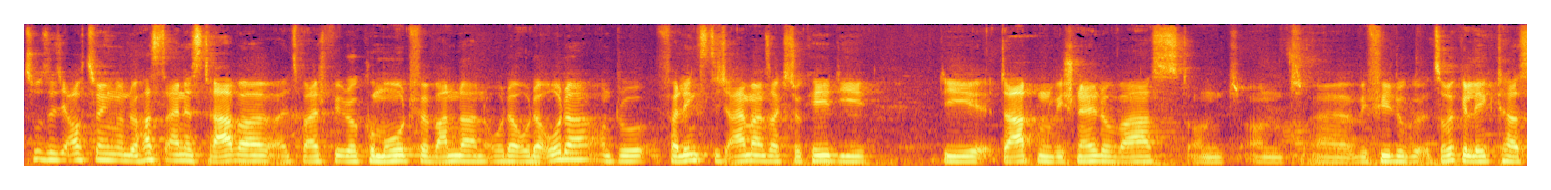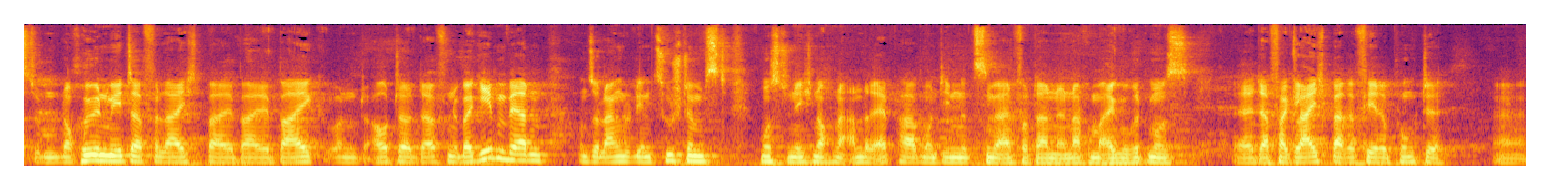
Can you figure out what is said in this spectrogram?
zusätzlich aufzwingen und du hast eine Strava als Beispiel oder Komoot für Wandern oder, oder, oder und du verlinkst dich einmal und sagst, okay, die die Daten, wie schnell du warst und, und äh, wie viel du zurückgelegt hast und noch Höhenmeter vielleicht bei, bei Bike und Auto dürfen übergeben werden. Und solange du dem zustimmst, musst du nicht noch eine andere App haben und die nutzen wir einfach dann nach dem Algorithmus, äh, da vergleichbare, faire Punkte äh,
